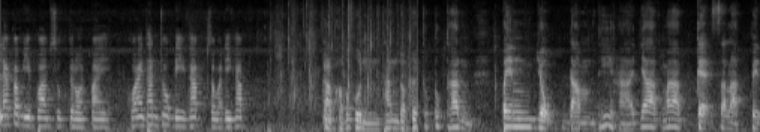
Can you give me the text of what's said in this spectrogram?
และก็มีความสุขตลอดไป ขอให้ท่านโชคดีครับ สวัสดีครับกลับขอบพระคุณท่านดรทุกๆท่าน เป็นหยกดำที่หายากมากแกะสลักเป็น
